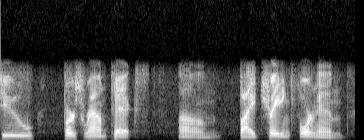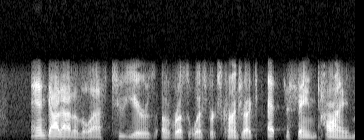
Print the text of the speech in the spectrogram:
two first round picks um, by trading for him, and got out of the last two years of Russell Westbrook's contract at the same time.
